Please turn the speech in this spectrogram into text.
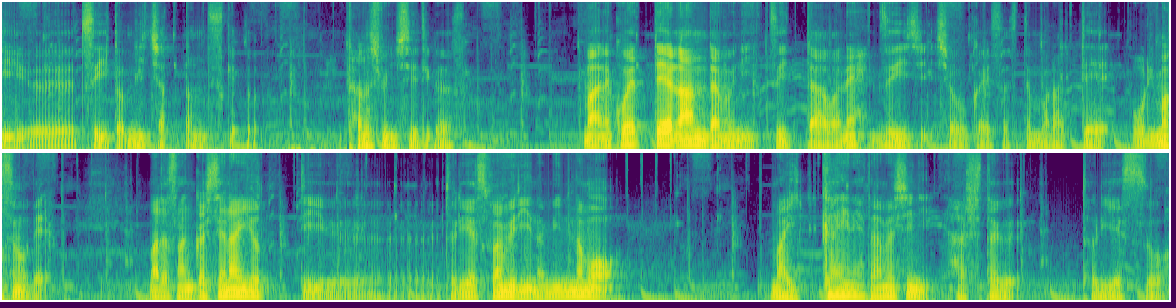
っていうツイート見ちゃったんですけど楽しみにしていてください。まあねこうやってランダムにツイッターはね随時紹介させてもらっておりますのでまだ参加してないよっていうトリエスファミリーのみんなもまあ一回ね試しにハッシュタグトリエスを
